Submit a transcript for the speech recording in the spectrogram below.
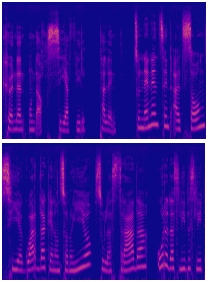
Können und auch sehr viel Talent. Zu nennen sind als Songs hier Guarda che non sono io, Sulla strada oder das Liebeslied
